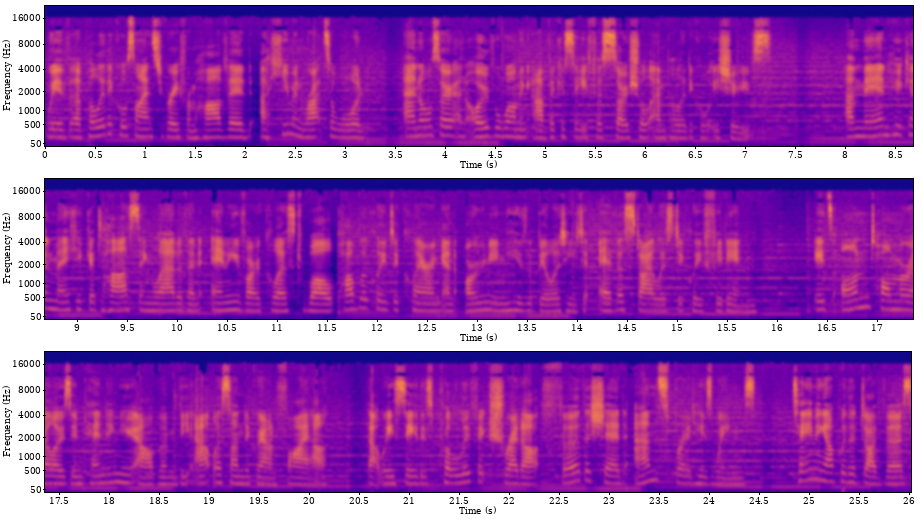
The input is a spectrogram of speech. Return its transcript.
with a political science degree from Harvard, a human rights award, and also an overwhelming advocacy for social and political issues. A man who can make a guitar sing louder than any vocalist while publicly declaring and owning his ability to ever stylistically fit in it's on Tom Morello's impending new album, The Atlas Underground Fire, that we see this prolific shredder further shed and spread his wings, teaming up with a diverse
